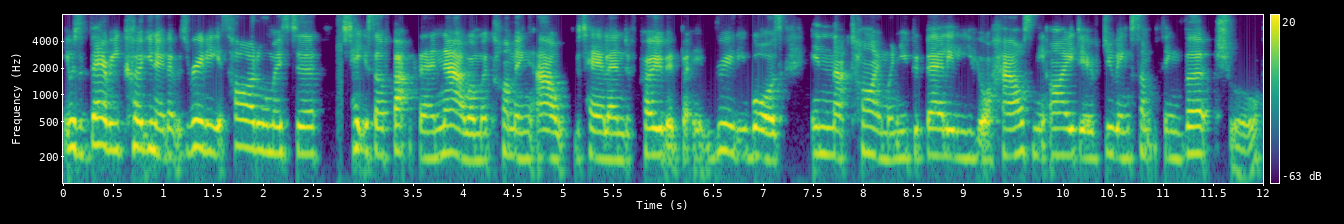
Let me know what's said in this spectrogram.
it was very, co- you know, that was really, it's hard almost to, to take yourself back there now when we're coming out the tail end of COVID, but it really was in that time when you could barely leave your house, and the idea of doing something virtual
